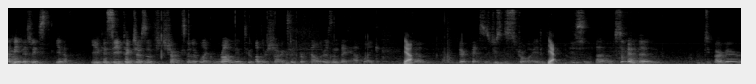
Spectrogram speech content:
I mean, at least, you know, you can see pictures of sharks that have like run into other sharks and propellers, and they have like, Yeah. you know, their faces just destroyed. Yeah. Uh, so, and then, are there,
